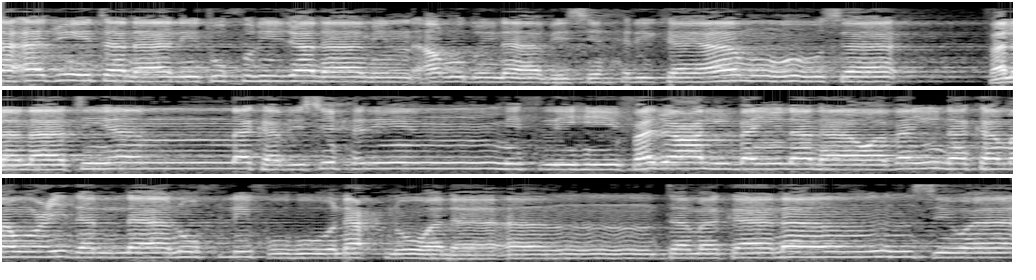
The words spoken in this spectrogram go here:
أجيتنا لتخرجنا من أرضنا بسحرك يا موسى فلناتينك بسحر مثله فاجعل بيننا وبينك موعدا لا نخلفه نحن ولا أنت مكانا سوى.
